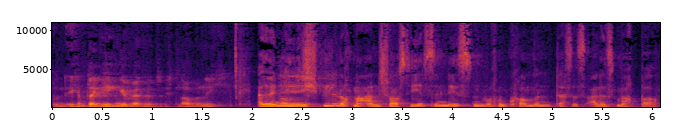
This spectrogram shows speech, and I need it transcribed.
Und ich habe dagegen gewettet. Ich glaube nicht. Also wenn du dir die Spiele nochmal anschaust, die jetzt in den nächsten Wochen kommen, das ist alles machbar.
